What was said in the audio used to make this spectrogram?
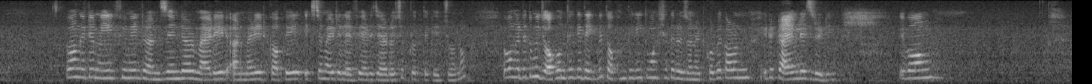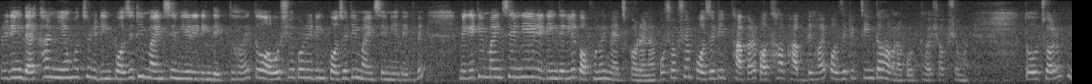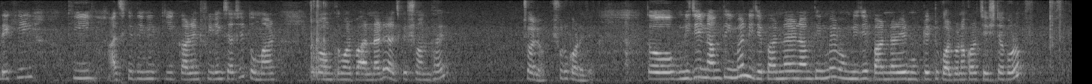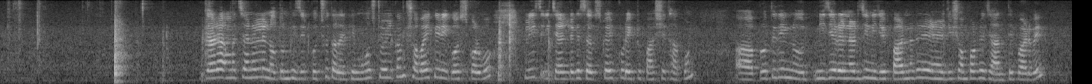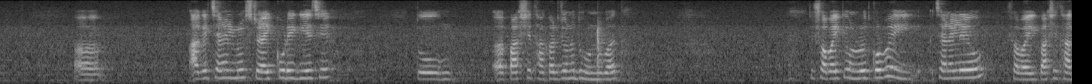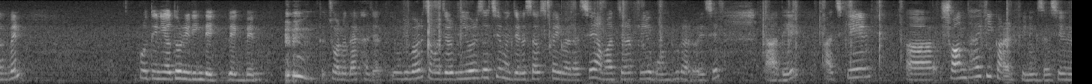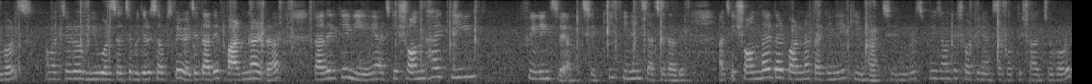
এবং এটা male female transgender married unmarried couple extra marital অ্যাফেয়ারে যারা রয়েছে প্রত্যেকের জন্য। এবং এটা তুমি যখন থেকে দেখবে, তখন থেকেই তোমার সাথে রেজোনেট করবে, কারণ এটা টাইমলেস রিডিং এবং রিডিং দেখার নিয়ম হচ্ছে রিডিং পজিটিভ মাইন্ডসে নিয়ে রিডিং দেখতে হয়। তো অবশ্যই করে রিডিং পজিটিভ মাইন্ডসে নিয়ে দেখবে। নেগেটিভ মাইন্ডসে নিয়ে রিডিং দেখলে কখনোই ম্যাচ করে না। সবসময় পজিটিভ থাকার কথা ভাবতে হয় পজিটিভ চিন্তা ভাবনা করতে হয় সবসময়। তো চলো দেখি কি আজকে দিনে কি কারেন্ট ফিলিংস আছে তোমার এবং তোমার পার্টনারের আজকে সন্ধ্যায়। চলো শুরু করা যাক। তো নিজের নাম তিনবার, নিজের পার্টনারের নাম তিনবার এবং নিজের পার্টনারের মুখটা একটু কল্পনা করার চেষ্টা করো। যারা আমার চ্যানেলে নতুন ভিজিট করছ, তাদেরকে মোস্ট ওয়েলকাম। সবাইকে রিকোয়েস্ট করব প্লিজ এই চ্যানেলটাকে সাবস্ক্রাইব করে একটু পাশে থাকুন। প্রতিদিন নিজের এনার্জি নিজের পার্টনারের এনার্জি সম্পর্কে জানতে পারবে। আগের চ্যানেলগুলো স্ট্রাইক করে গিয়েছে। তো পাশে থাকার জন্য ধন্যবাদ। তো সবাইকে অনুরোধ করব, এই চ্যানেলেও সবাই পাশে থাকবেন। প্রতিনিয়ত রিডিং দেখবেন। তো চলো দেখা যাক। ইউনিভার্স আমার যারা ভিউয়ার্স আছে, আমার যারা সাবস্ক্রাইবার আছে, আমার যারা প্রিয় বন্ধুরা রয়েছে, তাদের আজকের সন্ধ্যায় কি কারেন্ট ফিলিংস আছে ইউনিভার্স আমার যারা ভিউয়ার্স আছে বা যারা সাবস্ক্রাইব আছে, তাদের পার্টনাররা তাদেরকে নিয়ে আজকে সন্ধ্যায় কি ফিলিংস রাখছে কি ফিলিংস আছে তাদের? আজকে সন্ধ্যায় তার পার্টনার তাকে নিয়ে কি ভাবছে ইউনিভার্স প্লিজ আমাকে সঠিক অ্যান্সার করতে সাহায্য করো।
